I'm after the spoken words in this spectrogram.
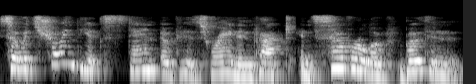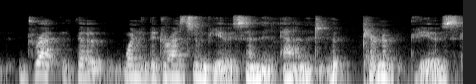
So it's showing the extent of his reign. In fact, in several of both in the one of the Dresden views and and the Pirna views,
